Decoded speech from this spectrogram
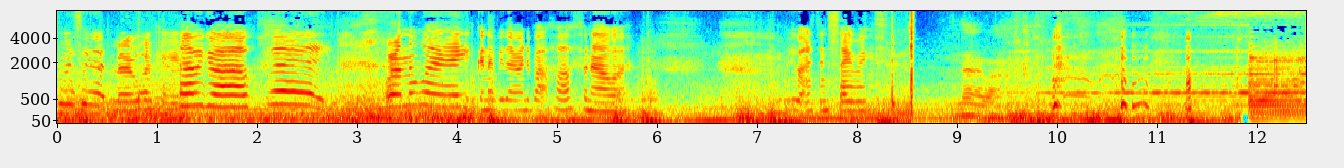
Oh, can we see it? No, okay. There we go. Yay! We're on the way. Gonna be there in about half an hour. Have you got anything to say, Reese? No, I haven't.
